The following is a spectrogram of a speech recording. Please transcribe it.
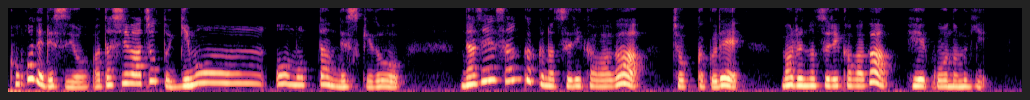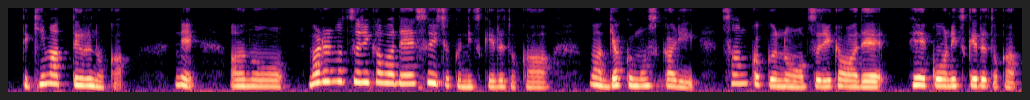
ここでですよ、私はちょっと疑問を持ったんですけど、なぜ三角のつり革が直角で丸のつり革が平行の向きって決まっているのか。ね、あの、丸のつり革で垂直につけるとか、まあ逆もしっかり、三角のつり革で平行につけるとか、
